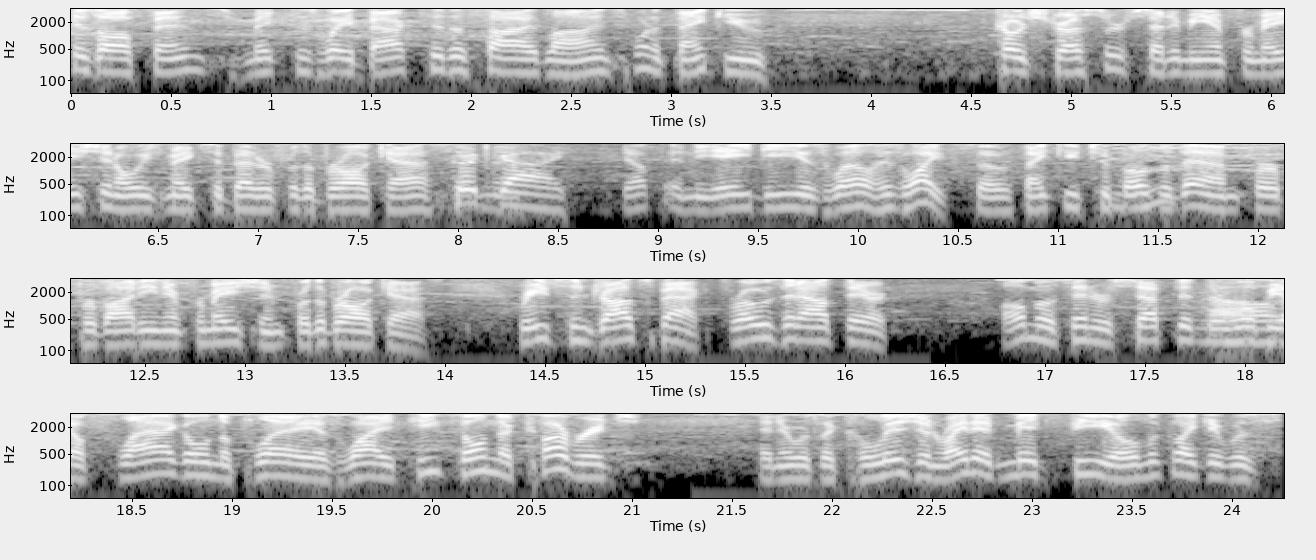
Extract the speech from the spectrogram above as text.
his offense, makes his way back to the sidelines. I want to thank you, Coach Dressler, sending me information. Always makes it better for the broadcast. Good And, uh, guy. Yep, and the AD as well, his wife. So thank you to both of mm-hmm. them for providing information for the broadcast. Reepson drops back, throws it out there, almost intercepted. There will be oh. a flag on the play as Wyatt Teets on the coverage, and there was a collision right at midfield. Looked like it was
